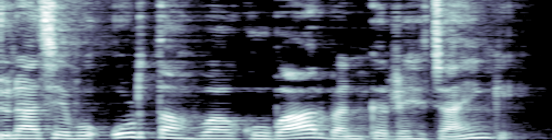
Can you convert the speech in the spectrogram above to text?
चुनाचे वो उड़ता हुआ गुबार बनकर रह जाएँगे।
